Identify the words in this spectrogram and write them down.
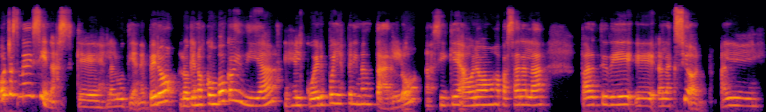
otras medicinas que la luz tiene. Pero lo que nos convoca hoy día es el cuerpo y experimentarlo, así que ahora vamos a pasar a la parte de eh, a la acción, al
